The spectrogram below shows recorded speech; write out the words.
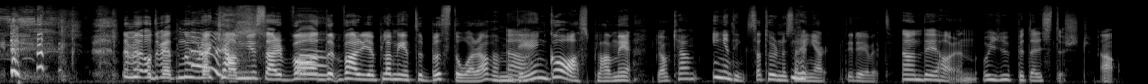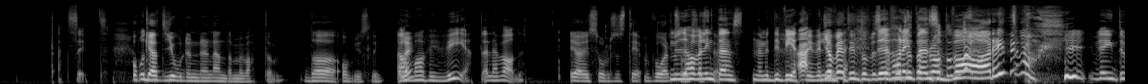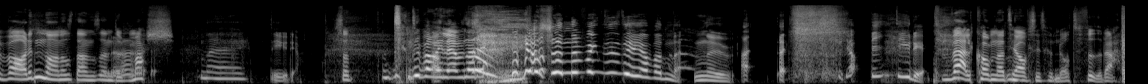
Nej, men, och du vet Nora kan ju så här, vad varje planet typ består av. Men Ja. Det är en gasplanet. Jag kan ingenting. Saturnus har ringar. Det är det jag vet. Ja det har den. Och djupet är störst. Ja. That's it. Och, att jorden är den enda med vatten. Duh, obviously. Eller? Ja vad vi vet eller vad? Jag är solsystem. Vårt Men vi har väl inte ens, nej men det vet Ah, vi väl jag inte. vet inte om vi ska har inte ens varit vi har inte varit någonstans sedan typ mars. Nej, det är ju det. Så du bara vi lämnar det. jag känner faktiskt det. Jag bara nej, nu. Nej, nej. Ja, vi, det är ju det. Välkomna till avsnitt 184.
